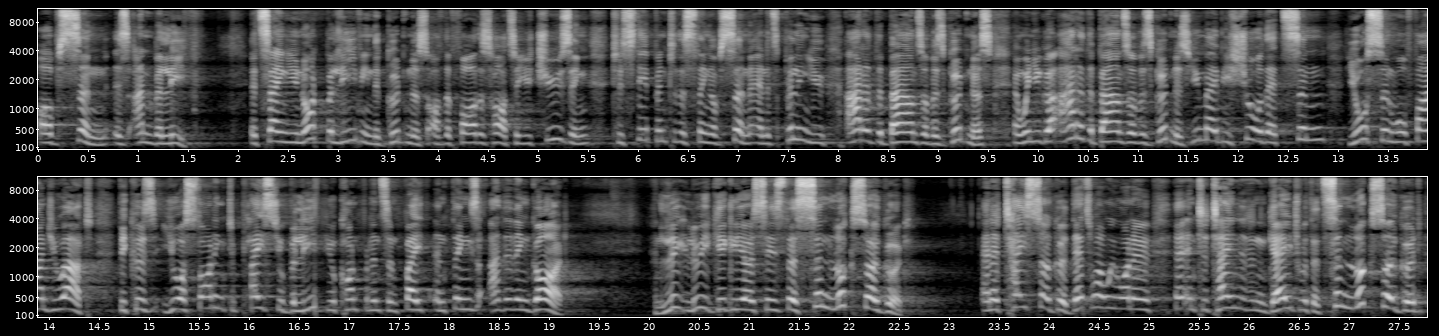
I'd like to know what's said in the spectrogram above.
of sin is unbelief. It's saying you're not believing the goodness of the Father's heart. So you're choosing to step into this thing of sin, and it's pulling you out of the bounds of His goodness. And when you go out of the bounds of His goodness, you may be sure that sin, your sin, will find you out because you are starting to place your belief, your confidence, and faith in things other than God. And Louis Giglio says this sin looks so good. And it tastes so good. That's why we want to uh, entertain it and engage with it. Sin looks so good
